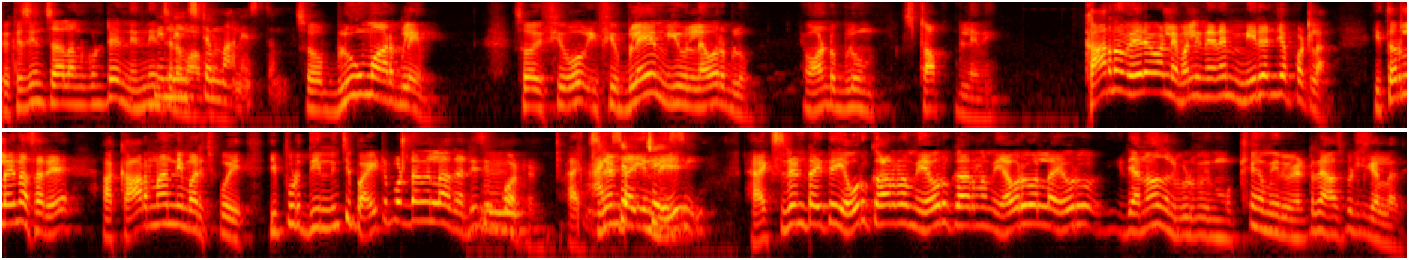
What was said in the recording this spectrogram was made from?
వికసించాలనుకుంటే నిందించడం so bloom or blame. So if you if you blame you will never bloom you want bloom stop blaming కారణం వేరే వాళ్ళే మళ్ళీ నేనేం మీరేం చెప్పట్లా? ఇతరులైనా సరే ఆ కారణాన్ని మర్చిపోయి ఇప్పుడు దీని నుంచి బయటపడడం ఎలా? దట్ ఈస్ ఇంపార్టెంట్ యాక్సిడెంట్ అయ్యింది. యాక్సిడెంట్ అయితే ఎవరు కారణం ఎవరు కారణం ఎవరి వల్ల ఎవరు? ఇది అనవసరం. ఇప్పుడు ముఖ్యంగా మీరు వెంటనే హాస్పిటల్కి వెళ్ళాలి.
